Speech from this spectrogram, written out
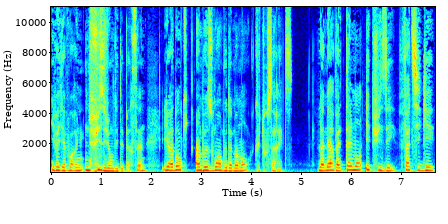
Il va y avoir une, fusion des deux personnes. Il y aura donc un besoin, au bout d'un moment, que tout s'arrête. La mère va être tellement épuisée, fatiguée,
